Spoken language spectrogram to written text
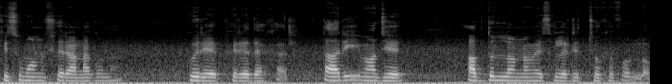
কিছু মানুষের আনাগোনা ঘুরে ফিরে দেখার। তারই মাঝে আবদুল্লাহ নামে ছেলেটির চোখে পড়ল।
